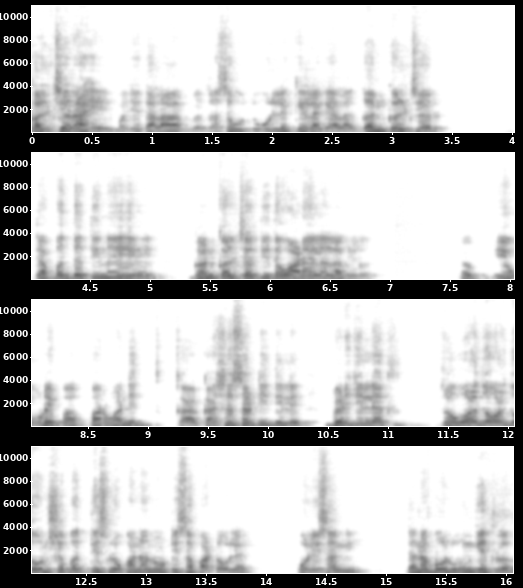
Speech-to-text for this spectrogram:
कल्चर आहे म्हणजे त्याला जसं उल्लेख केला गेला गन कल्चर त्या पद्धतीनं हे गन कल्चर तिथं वाढायला लागलं. एवढे परवाने कशासाठी दिले? बीड जिल्ह्यात जवळजवळ दोनशे बत्तीस लोकांना नोटिसा पाठवल्या पोलिसांनी. त्यांना बोलवून घेतलं.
